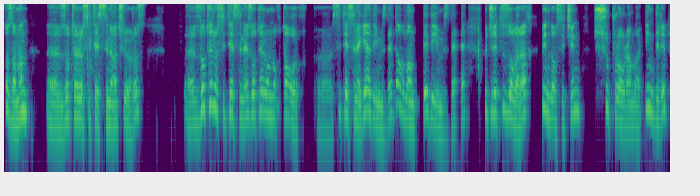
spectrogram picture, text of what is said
O zaman e, Zotero sitesini açıyoruz. E, Zotero sitesine zotero.org e, sitesine geldiğimizde download dediğimizde ücretsiz olarak Windows için şu programı indirip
